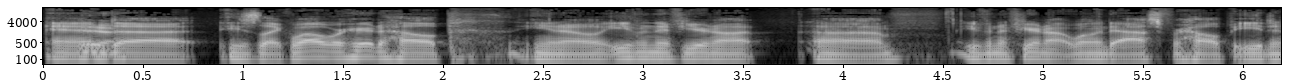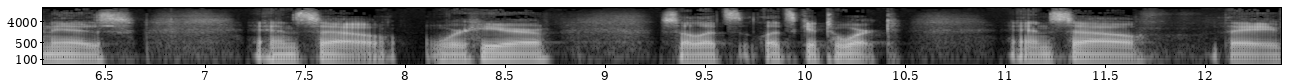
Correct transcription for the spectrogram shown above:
And Yeah. uh, he's like, "Well, we're here to help. You know, even if you're not, uh, even if you're not willing to ask for help, Eden is, and so we're here." So let's let's get to work. And so they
